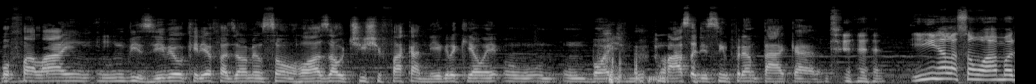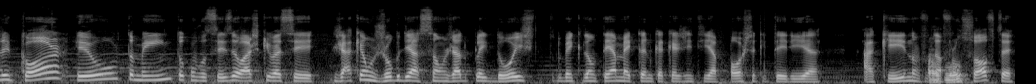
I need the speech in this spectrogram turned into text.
Vou falar em, em, Invisível, eu queria fazer uma menção rosa ao Tiche Faca Negra, que é um, um, um boss muito massa de se enfrentar, cara. E em relação ao Armored Core, eu também tô com vocês. Eu acho que vai ser, já que é um jogo de ação já do Play 2, tudo bem que não tem a mecânica que a gente aposta que teria aqui no, tá na From Software,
